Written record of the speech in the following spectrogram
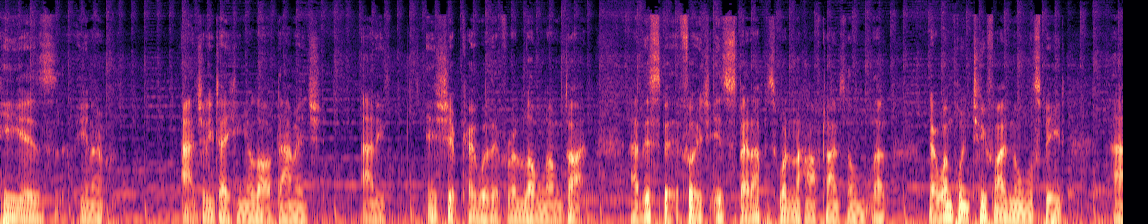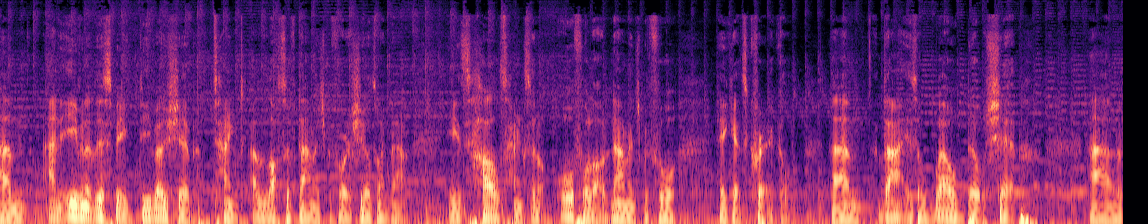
he is, you know, actually taking a lot of damage, and he's, his ship coped with it for a long, long time. Uh, this footage is sped up; it's one and a half times normal, uh, no, 1.25 normal speed. Um, and even at this speed, Devo's ship tanked a lot of damage before its shields went down. His hull tanks an awful lot of damage before it gets critical. Um, that is a well built ship. Um,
